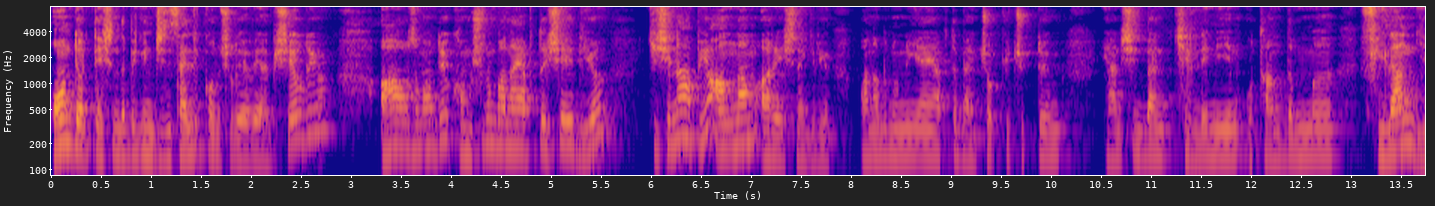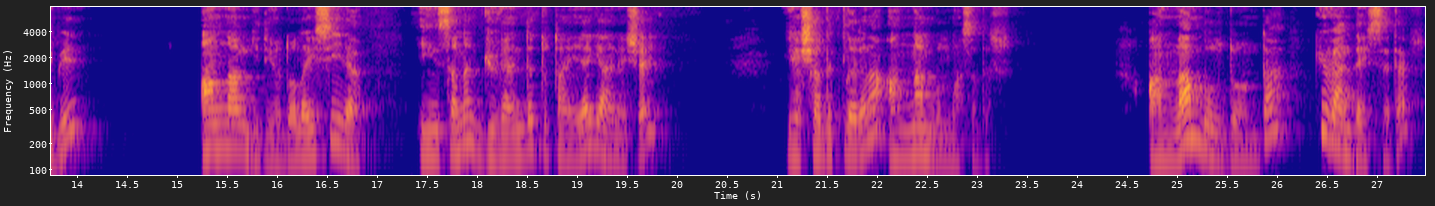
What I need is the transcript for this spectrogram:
14 yaşında bir gün cinsellik konuşuluyor veya bir şey oluyor. Aa o zaman diyor komşunun bana yaptığı şey diyor. Kişi ne yapıyor? Anlam arayışına giriyor. Bana bunu niye yaptı? Ben çok küçüktüm. Yani şimdi ben kirli miyim? Utandım mı? Filan gibi anlam gidiyor. Dolayısıyla insanı güvende tutan yegane şey yaşadıklarına anlam bulmasıdır. Anlam bulduğunda güvende hisseder.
